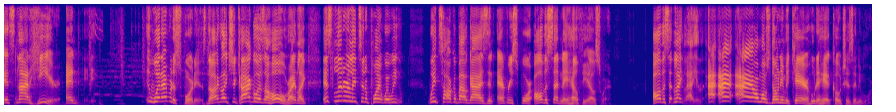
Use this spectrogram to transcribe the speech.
it's not here, and whatever the sport is, dog. Like Chicago as a whole, right? Like it's literally to the point where we we talk about guys in every sport. All of a sudden, they healthy elsewhere. All of a sudden, like, like I, I I almost don't even care who the head coach is anymore.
